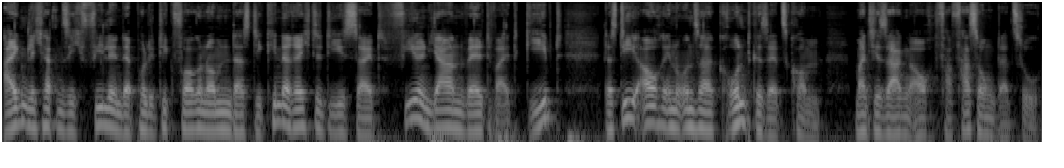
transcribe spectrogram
Eigentlich hatten sich viele in der Politik vorgenommen, dass die Kinderrechte, die es seit vielen Jahren weltweit gibt, dass die auch in unser Grundgesetz kommen. Manche sagen auch Verfassung dazu.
